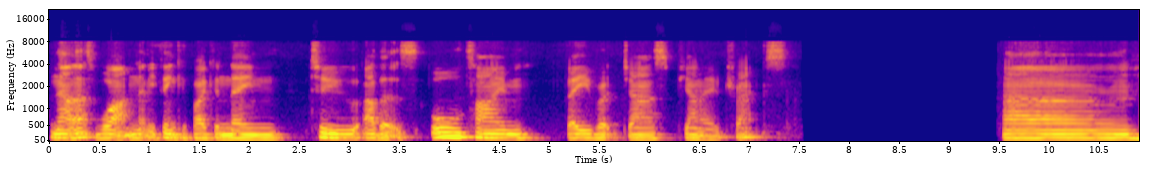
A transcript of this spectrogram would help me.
Now that's one. Let me think if I can name two others. All-time favorite jazz piano tracks. Um,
